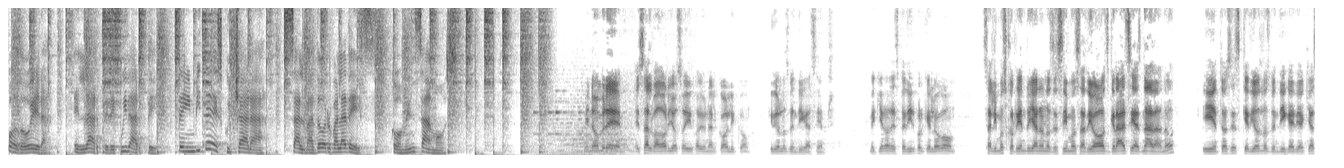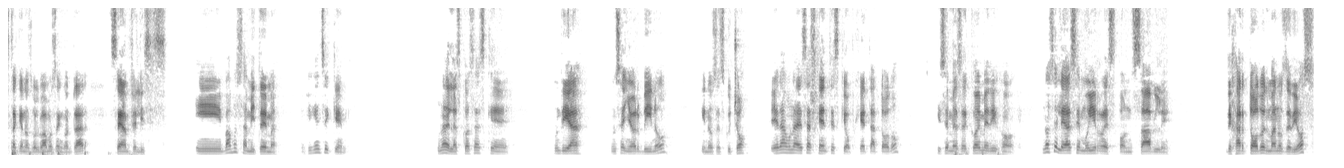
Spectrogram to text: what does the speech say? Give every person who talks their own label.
Speaker 1: Podoera, el arte de cuidarte, te invita a escuchar a Salvador Valadez. Comenzamos.
Speaker 2: Mi nombre es Salvador, yo soy hijo de un alcohólico. Que Dios los bendiga siempre. Me quiero despedir porque luego salimos corriendo y ya no nos decimos adiós, gracias, nada, ¿no? Y entonces que Dios los bendiga y de aquí hasta que nos volvamos a encontrar, sean felices. Y vamos a mi tema. Fíjense que una de las cosas que un día un señor vino y nos escuchó, era una de esas gentes que objeta todo y se me acercó y me dijo, ¿no se le hace muy irresponsable dejar todo en manos de Dios?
